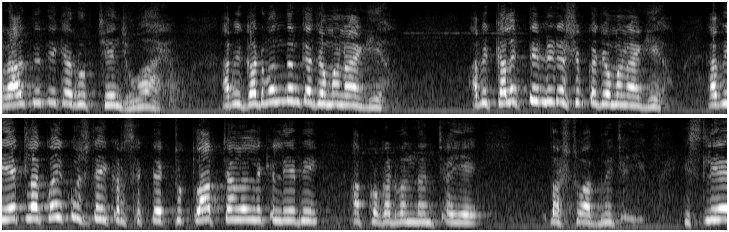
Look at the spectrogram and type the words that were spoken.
राजनीति का रूप चेंज हुआ है। अभी गठबंधन का जमाना आ गया। अभी कलेक्टिव लीडरशिप का जमाना आ गया। अभी एकला कोई कुछ नहीं कर सकते। एक क्लाब चलाने के लिए भी आपको गठबंधन चाहिए दस ठो आदमी चाहिए। इसलिए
